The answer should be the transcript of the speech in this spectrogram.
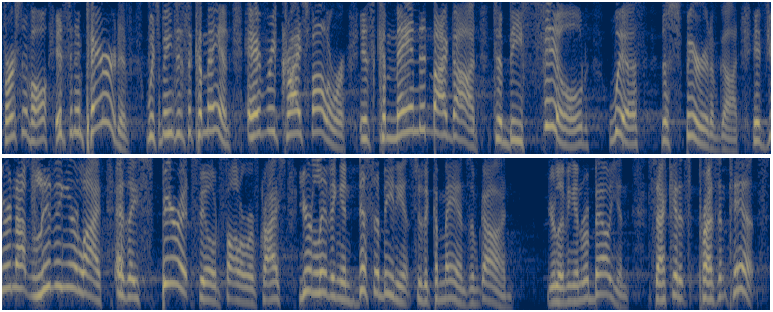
First of all, it's an imperative, which means it's a command. Every Christ follower is commanded by God to be filled with the Spirit of God. If you're not living your life as a spirit filled follower of Christ, you're living in disobedience to the commands of God. You're living in rebellion. Second, it's present tense,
